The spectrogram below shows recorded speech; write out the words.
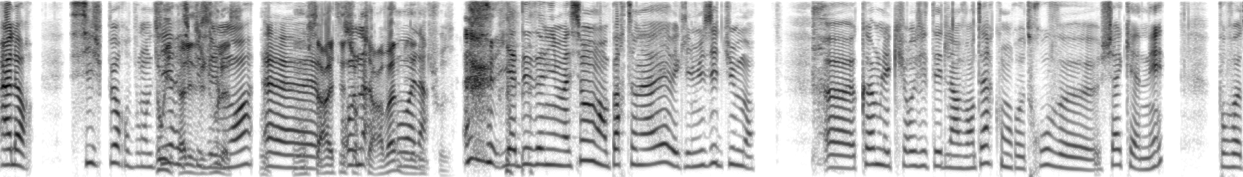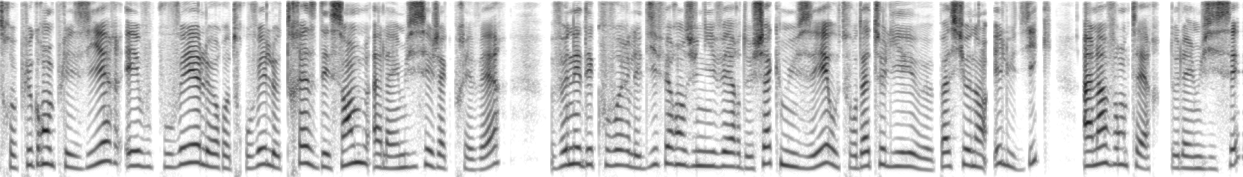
Alors, si je peux rebondir, Oui, excusez-moi. Oui. euh, on s'est arrêté sur a- caravane, mais il y a voilà. d'autres choses. il y a des animations en partenariat avec les musées du Mans, euh, comme les curiosités de l'inventaire qu'on retrouve euh, chaque année pour votre plus grand plaisir. Et vous pouvez le retrouver le 13 décembre à la MJC Jacques Prévert. Venez découvrir les différents univers de chaque musée autour d'ateliers euh, passionnants et ludiques à l'inventaire de la MJC,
